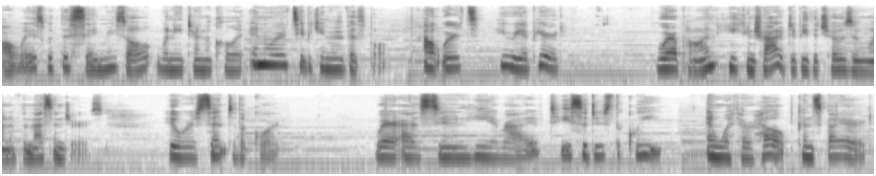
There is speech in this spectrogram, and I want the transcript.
always with the same result when he turned the collet inwards, he became invisible. Outwards, he reappeared. Whereupon he contrived to be the chosen one of the messengers, who were sent to the court. Where as soon he arrived, he seduced the queen, and with her help conspired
